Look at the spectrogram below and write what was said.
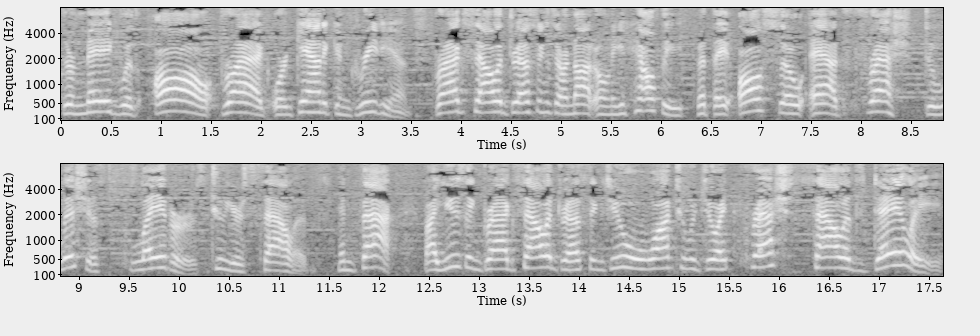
They're made with all Bragg organic ingredients. Bragg salad dressings are not only healthy, but they also add fresh, delicious flavors to your salads. In fact, by using Bragg salad dressings, you will want to enjoy fresh salads daily.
